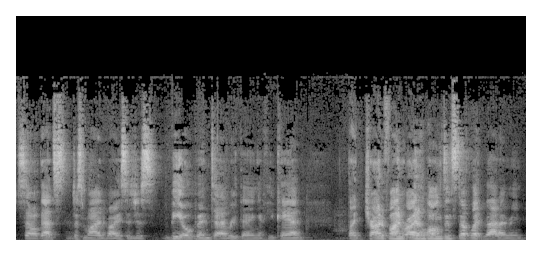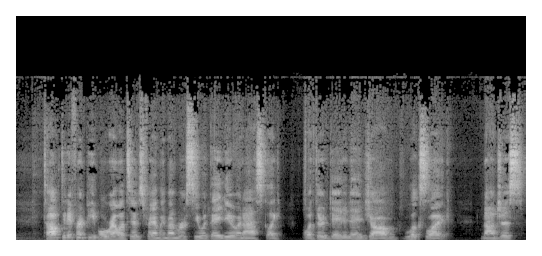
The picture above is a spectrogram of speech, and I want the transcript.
So that's just my advice is just be open to everything if you can. Like try to find ride-alongs and stuff like that. I mean, talk to different people, relatives, family members, see what they do and ask like what their day-to-day job looks like, not just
